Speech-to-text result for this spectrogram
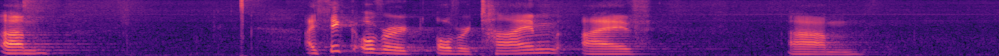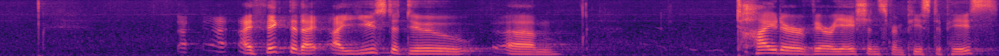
Um, I think over, over time, I've um, I, I think that I, I used to do um, tighter variations from piece to piece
